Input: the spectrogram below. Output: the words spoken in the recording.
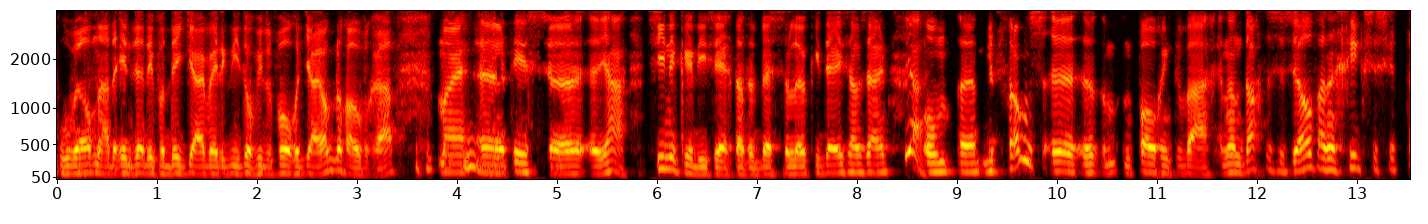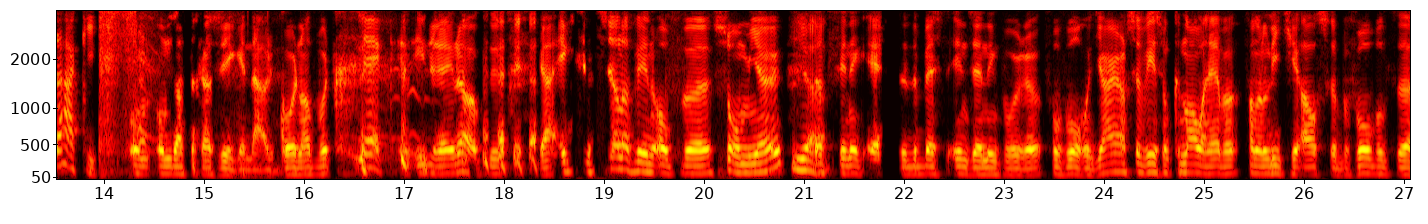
Hoewel, na de inzending van dit jaar weet ik niet of hij er volgend jaar ook nog over gaat. Maar uh, het is, uh, ja, Sineke die zegt dat het best een leuk idee zou zijn ja. om uh, met Frans een, een, poging te wagen. En dan dachten ze zelf aan een Griekse sirtaki om, om dat te gaan zingen. Nou, Cornald wordt gek en iedereen ook. Dus ja, ik zet zelf in op Sommieu. Ja. Dat vind ik echt de beste inzending voor, voor volgend jaar. Als ze weer zo'n knal hebben van een liedje als uh, bijvoorbeeld uh,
